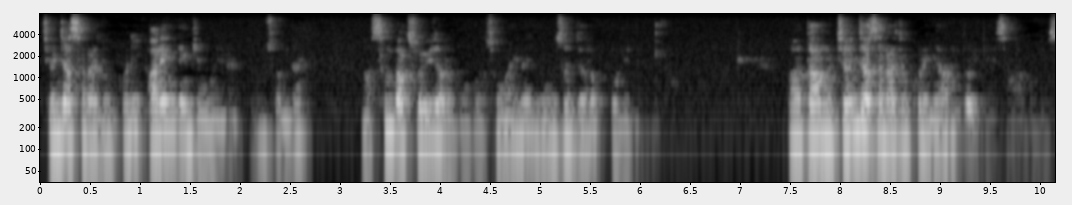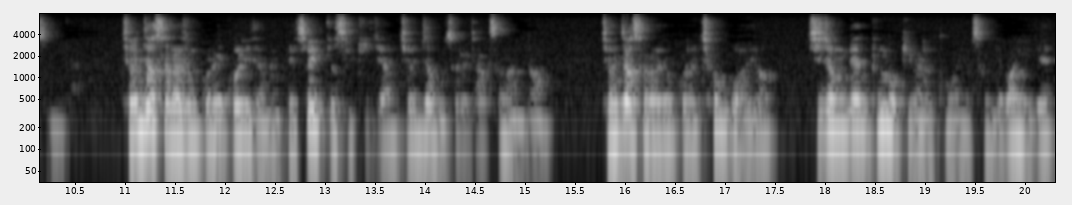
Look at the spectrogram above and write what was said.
전자선화증권이 발행된 경우에는 운송인은 어, 선박 소유자로 보고 송화인은 용선자로 보게 됩니다. 어, 다음은 전자선화증권의 양도에 대해서 알아보겠습니다. 전자선화증권의 권리자는 배서의 뜻을 기재한 전자문서를 작성한 다음 전자선화증권을 첨부하여 지정된 등록기관을 통하여 상대방에게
